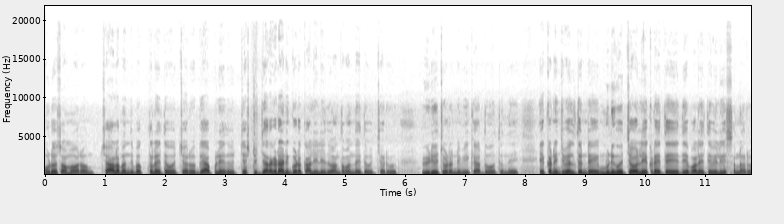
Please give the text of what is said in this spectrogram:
మూడో సోమవారం. చాలా మంది భక్తులు అయితే వచ్చారు. గ్యాప్ లేదు. జస్ట్ జరగడానికి కూడా ఖాళీ లేదు. అంతమంది అయితే వచ్చారు. వీడియో చూడండి మీకే అర్థమవుతుంది. ఇక్కడ నుంచి వెళ్తుంటే మునిగి వచ్చేవాళ్ళు ఇక్కడైతే దీపాలు అయితే వెలిగిస్తున్నారు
